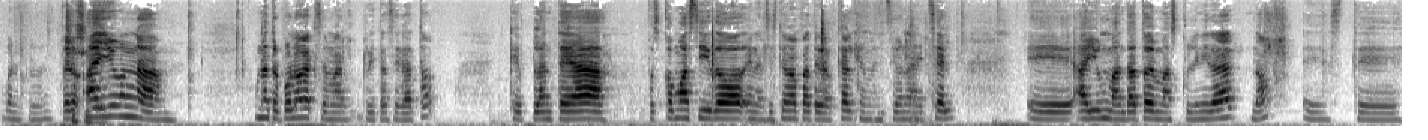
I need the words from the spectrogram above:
Bueno, perdón. Pero hay una, una antropóloga que se llama Rita Segato que plantea pues cómo ha sido en el sistema patriarcal que menciona Excel, eh, hay un mandato de masculinidad, ¿no? Este,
